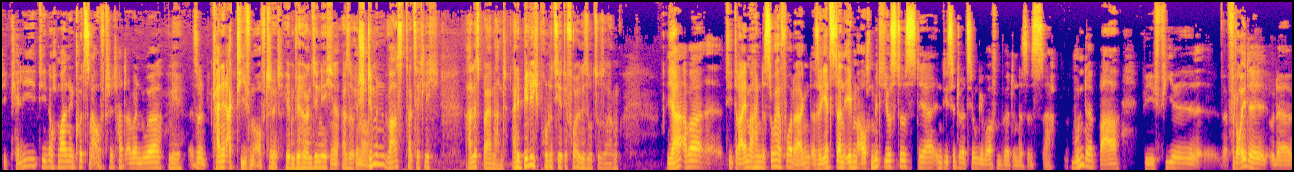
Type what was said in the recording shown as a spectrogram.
die Kelly, die nochmal einen kurzen Auftritt hat, aber nur, nee. also keinen aktiven Auftritt. Nee, eben, wir hören sie nicht. Ja, also genau. Stimmen war es tatsächlich alles beieinander. Eine billig produzierte Folge sozusagen. Ja, aber äh, die drei machen das so hervorragend. Also jetzt dann eben auch mit Justus, der in die Situation geworfen wird. Und das ist ach, wunderbar, wie viel Freude oder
